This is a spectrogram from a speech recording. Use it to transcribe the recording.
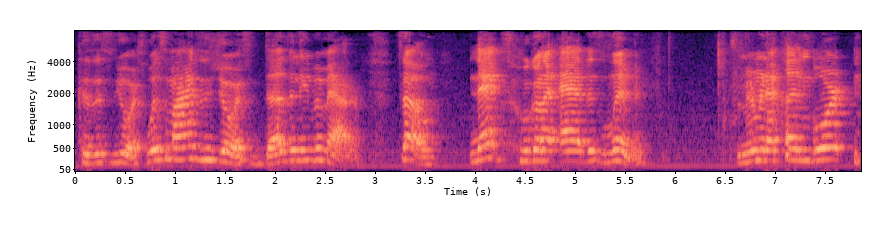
Because it's yours. What's mine is yours. Doesn't even matter. So, next, we're going to add this lemon. So remember that cutting board?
